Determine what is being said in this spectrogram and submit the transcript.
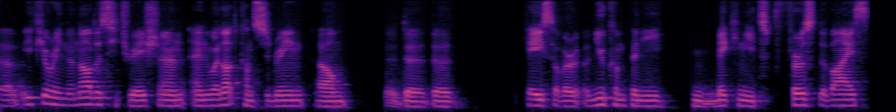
uh, if you're in another situation and we're not considering um, the, the, the case of a, a new company making its first device,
